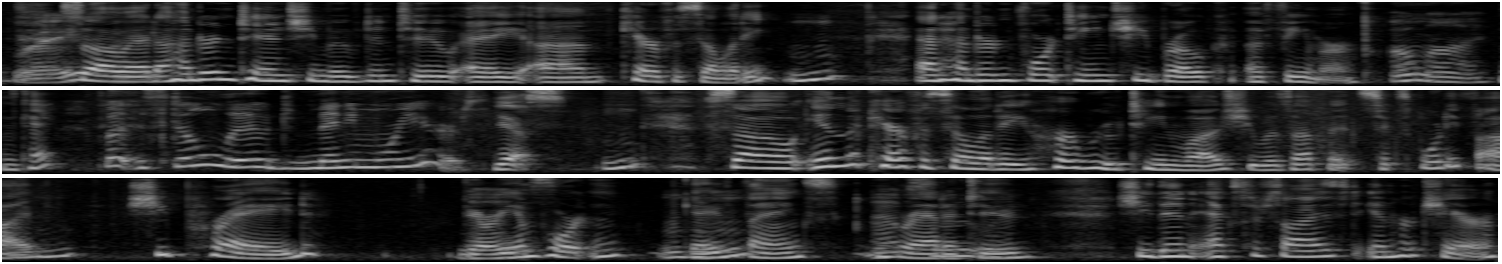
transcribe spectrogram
cooking. right, so at 110, she moved into a um, care facility. Mm-hmm. At 114, she broke a femur. Oh my. Okay? But still lived many more years. Yes. Mm-hmm. So in the care facility, her routine was she was up at 6:45. She prayed, very Mm-hmm. Nice. Mm-hmm. important. Gave thanks and gratitude. She then exercised in her chair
